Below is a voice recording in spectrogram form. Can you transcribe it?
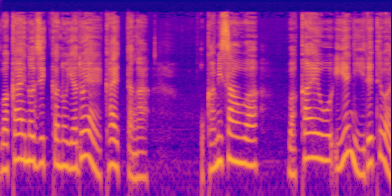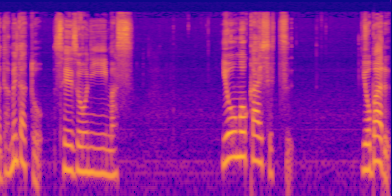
若江の実家の宿屋へ帰ったがおかみさんは若江を家に入れてはダメだと製造に言います。用語解説呼ばる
